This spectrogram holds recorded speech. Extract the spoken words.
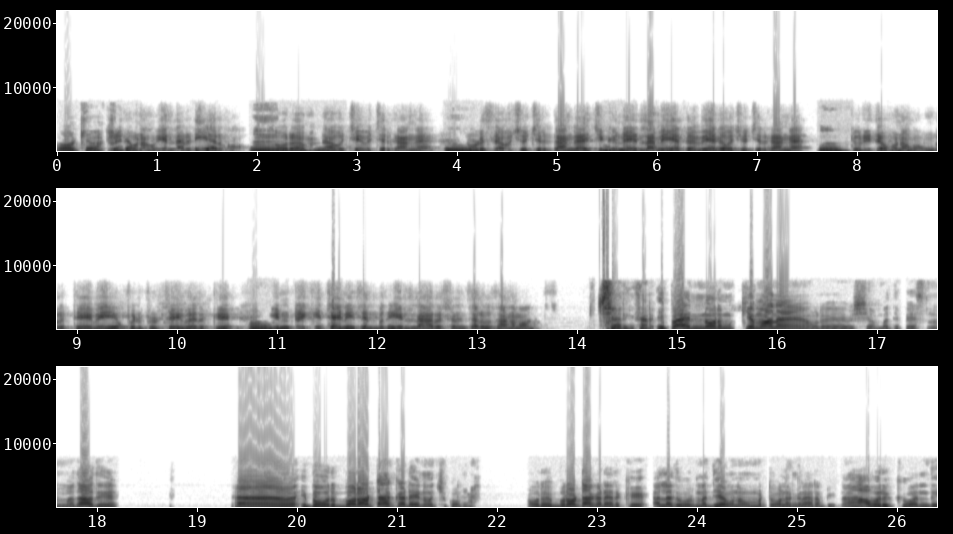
ஓகே துரித உணவகம். எல்லாம் ரெடியா இருக்கும். சோறு வந்து. அவிச்சே வச்சிருக்காங்க. நூடுல்ஸ் அவிச்சு வச்சிருக்காங்க. சிக்கன் எல்லாமே ஏற்கனவே வேக வச்சு வச்சிருக்காங்க. துரித உணவும் உங்களுக்கு தேவையை ஃபுல்ஃபில் செய்வதற்கு. இன்றைக்கு சைனீஸ் என்பது எல்லா ரெஸ்டாரண்ட் சர்வசாதாரணமா வந்துச்சு. சரிங்க சார். இப்ப இன்னொரு முக்கியமான ஒரு விஷயம் பத்தி பேசணும். அதாவது இப்ப ஒரு பரோட்டா கடைன்னு வச்சுக்கோங்க. ஒரு பரோட்டா கடை இருக்கு. அல்லது ஒரு மதிய உணவு மட்டும் வழங்குறாரு அப்படின்னா அவருக்கு வந்து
